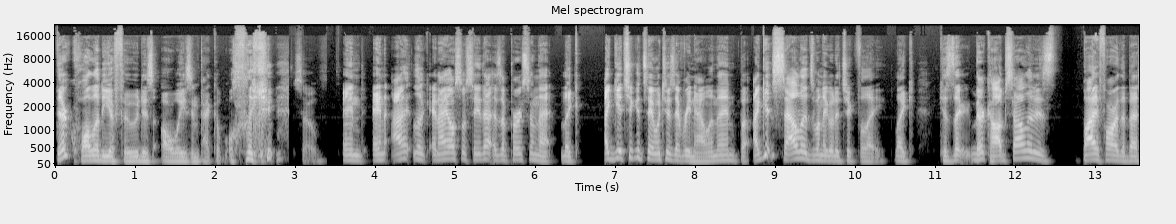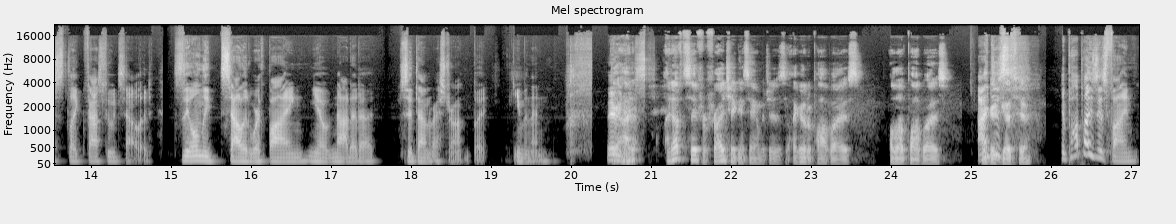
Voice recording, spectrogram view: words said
their quality of food is always impeccable. like so and and I look and I also say that as a person that like I get chicken sandwiches every now and then, but I get salads when I go to Chick Fil A, like because their their Cobb salad is by far the best like fast food salad. It's the only salad worth buying, you know, not at a sit down restaurant, but even then, very Yeah, nice. I'd have to say for fried chicken sandwiches, I go to Popeyes. I love Popeyes. I just go to. Popeyes is fine.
